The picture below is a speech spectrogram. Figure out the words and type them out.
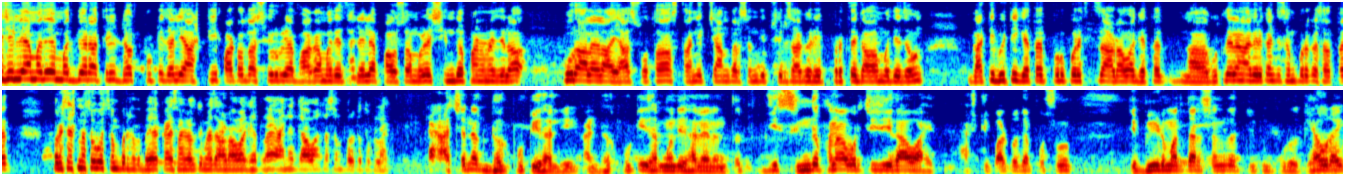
जिल्ह्यामध्ये मध्यरात्री ढगफुटी झाली. आष्टी पाटोदा शिरूर या भागामध्ये झालेल्या पावसामुळे सिंदफाना नदीला पूर आलेला आहे. हा स्वतः स्थानिकचे आमदार संदीप क्षीरसागर हे प्रत्येक गावामध्ये जाऊन गाठीबिटी घेतात पूर परिस्थितीचा आढावा घेतात. गुंतलेल्या नागरिकांचे संपर्क साधतात. प्रशासनासोबत संपर्क साधतात. भैया काय सांगाल तुम्ही? आज आढावा घेतलाय आणि गावांचा संपर्क तुटलाय. काय अचानक ढगफुटी झाली आणि ढगफुटी मध्ये झाल्यानंतर जी सिंदफणावरची जी गावं आहेत आष्टी पाटोद्यापासून ते बीड मतदारसंघ तिथून पुढं घ्यावर आहे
